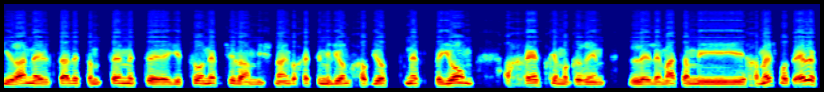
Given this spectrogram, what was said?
שאיראן נאלצה לצמצם את ייצוא הנפט שלה מ-2.5 מיליון חביות נפט ביום אחרי הסכם הגרעין ללמטה מ-500 אלף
